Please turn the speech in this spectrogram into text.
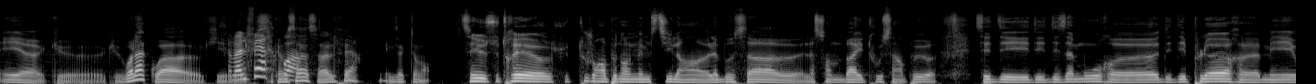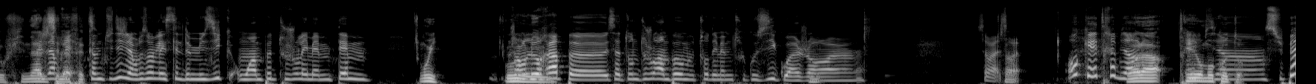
Et euh, que, que voilà quoi. qui Ça va le faire, C'est comme quoi. ça, ça va le faire. Exactement. C'est c'est très, euh, c'est toujours un peu dans le même style, hein, la bossa, euh, la samba et tout, c'est un peu, c'est des, des, des amours, euh, des, des pleurs, euh, mais au final c'est la fête. Comme tu dis, j'ai l'impression que les styles de musique ont un peu toujours les mêmes thèmes. Oui. Genre Oui, le oui, rap, euh, ça tourne toujours un peu autour des mêmes trucs aussi, quoi. Genre. euh, C'est vrai, C'est vrai. vrai. Ok, très bien. Voilà, Eh Trio bien, Mokoto. Super,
